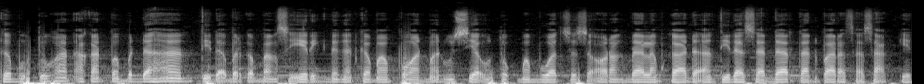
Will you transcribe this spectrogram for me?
Kebutuhan akan pembedahan tidak berkembang seiring dengan kemampuan manusia untuk membuat seseorang dalam keadaan tidak sadar tanpa rasa sakit.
